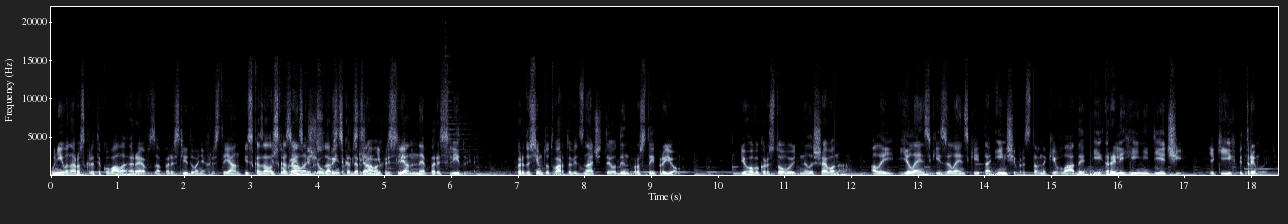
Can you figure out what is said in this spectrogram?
У ній вона розкритикувала РФ за переслідування християн і сказала, І що, сказала, що українська українська держава держава християн не переслідує. Передусім, тут варто відзначити один простий прийом: його використовують не лише вона, але й Єленський, Зеленський та інші представники влади і релігійні діячі, які їх підтримують.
